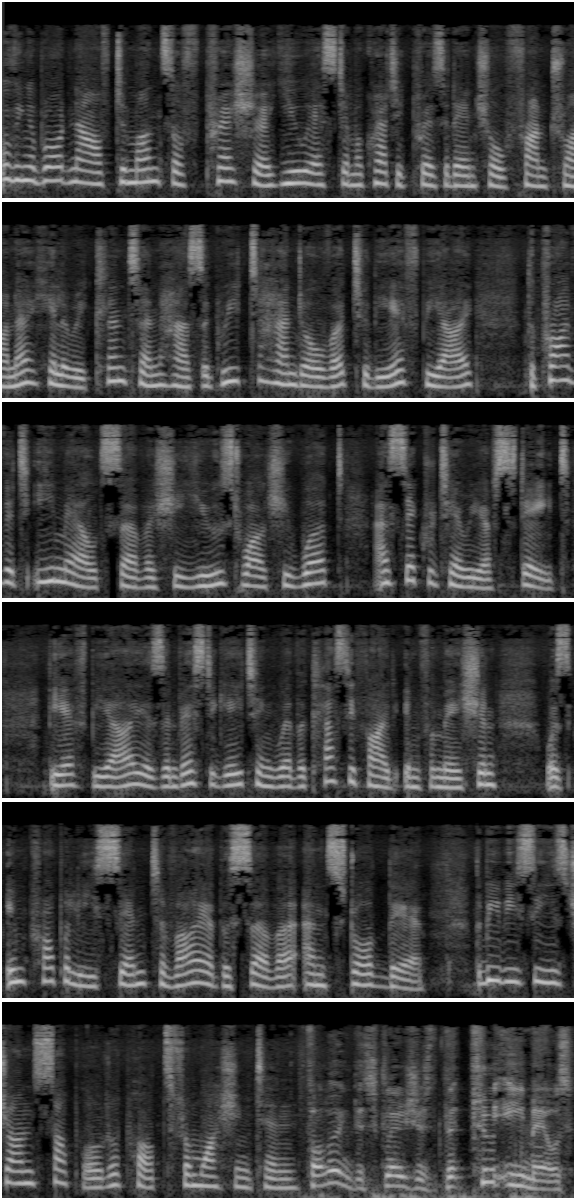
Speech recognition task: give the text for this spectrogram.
Moving abroad now, after months of pressure, U.S. Democratic presidential frontrunner Hillary Clinton has agreed to hand over to the FBI the private email server she used while she worked as Secretary of State. The FBI is investigating whether classified information was improperly sent via the server and stored there. The BBC's Jon Sopel reports from Washington. Following disclosures that two emails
